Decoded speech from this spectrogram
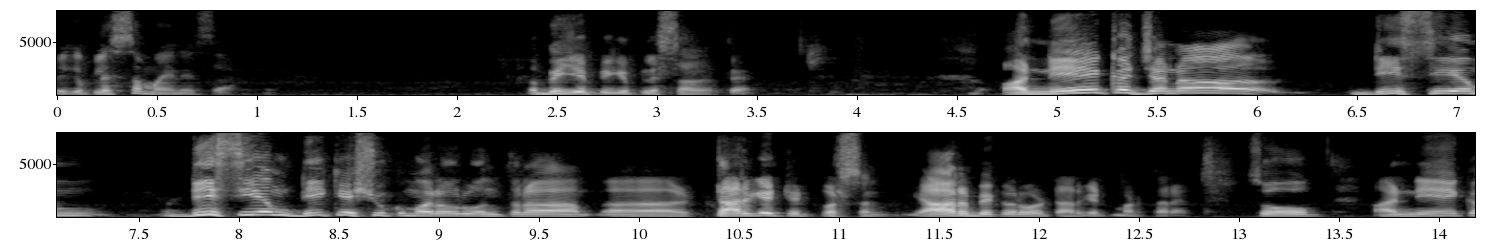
ಪಿಗೆ ಪ್ಲಸ್ ಮೈನಸ್ ಬಿ ಜೆ ಪಿಗೆ ಪ್ಲಸ್ ಆಗುತ್ತೆ. ಅನೇಕ ಜನ D C M, D C M D K Shivakumar ಅವರು ಒಂಥರ ಟಾರ್ಗೆಟೆಡ್ ಪರ್ಸನ್ ಯಾರು ಬೇಕಾದ್ರೂ ಅವ್ರು ಟಾರ್ಗೆಟ್ ಮಾಡ್ತಾರೆ. ಸೊ ಅನೇಕ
